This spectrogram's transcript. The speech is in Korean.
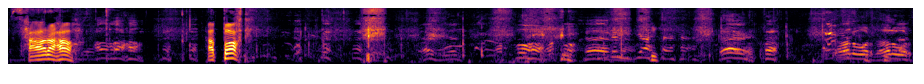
사라 하오 아빠 Hadi orada, hadi orada.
